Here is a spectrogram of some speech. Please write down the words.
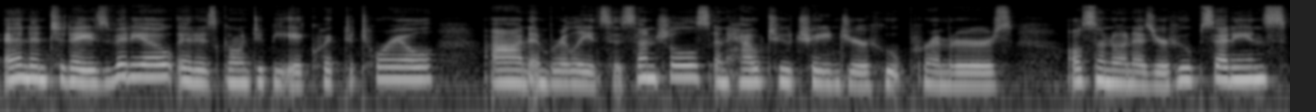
And in today's video, it is going to be a quick tutorial on Embrilliance Essentials and how to change your hoop perimeters, also known as your hoop settings.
